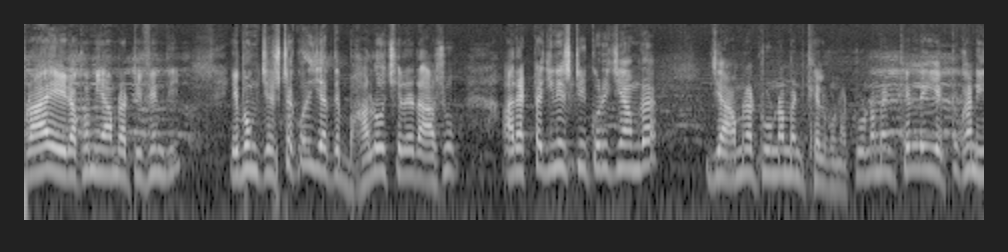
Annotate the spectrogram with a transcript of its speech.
প্রায় এরকমই আমরা টিফিন দিই। এবং চেষ্টা করি যাতে ভালো ছেলেরা আসুক। আর একটা জিনিস কী করেছি আমরা, যে আমরা টুর্নামেন্ট খেলব না। টুর্নামেন্ট খেললেই একটুখানি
